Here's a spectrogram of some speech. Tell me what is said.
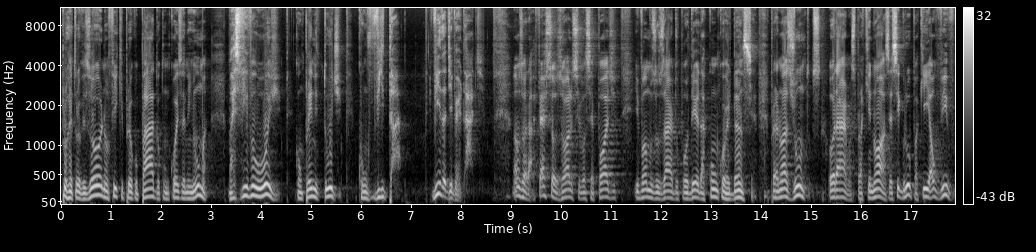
para o retrovisor, não fique preocupado com coisa nenhuma, mas viva hoje com plenitude, com vida, vida de verdade. Vamos orar. Feche seus olhos se você pode e vamos usar do poder da concordância para nós juntos orarmos para que nós, esse grupo aqui ao vivo,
